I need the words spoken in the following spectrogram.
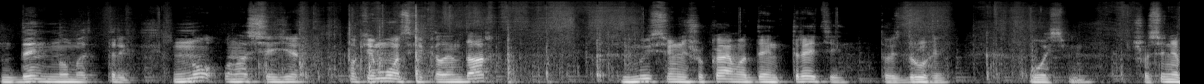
День номер 3. Ну, у нас ще є покемонський календар. Ми сьогодні шукаємо день третій, тобто другий. Ось він. Що сьогодні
